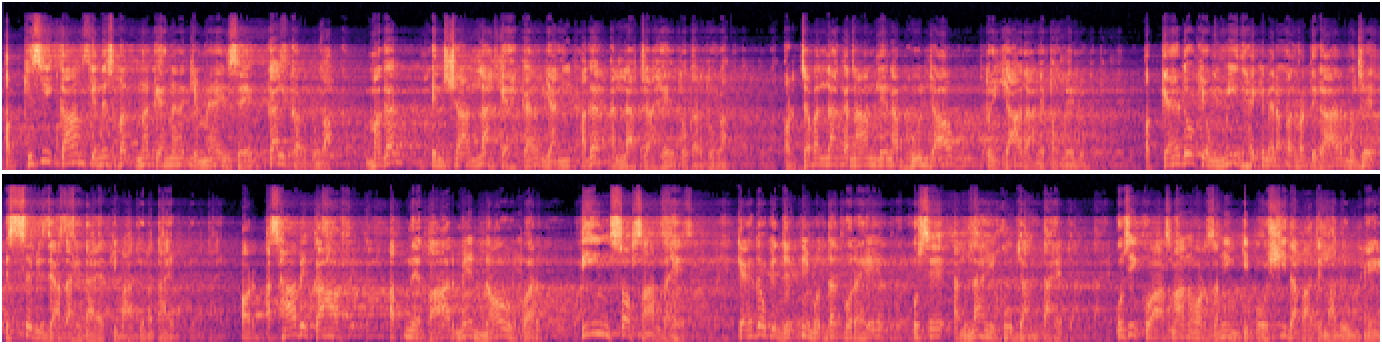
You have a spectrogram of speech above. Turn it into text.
اور کسی کام کی نسبت نہ کہنا کہ میں اسے کل کر دوں گا، مگر انشاءاللہ کہہ کر یعنی اگر اللہ چاہے تو کر دوں گا۔ اور جب اللہ کا نام لینا بھول جاؤ، تو یاد آنے پر لے لو۔ اور کہہ دو کہ امید ہے کہ میرا پروردگار مجھے اس سے بھی زیادہ ہدایت کی باتیں بتائے۔ اور اصحاب کہف اپنے غار میں نو پر تین سو سال رہے۔ کہہ دو کہ جتنی مدت وہ رہے، اسے اللہ ہی خوب جانتا ہے۔ اسی کو آسمان اور زمین کی پوشیدہ باتیں معلوم ہیں۔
